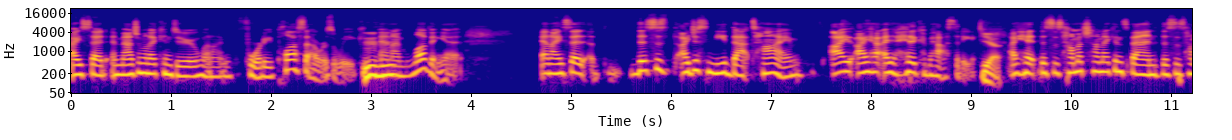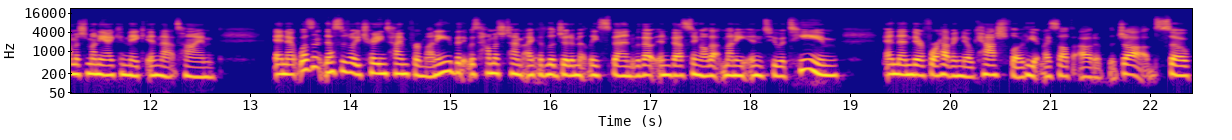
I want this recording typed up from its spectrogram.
I said, imagine what I can do when I'm 40 plus hours a week Mm-hmm. and I'm loving it. And I said, this is, I just need that time. I, I, I hit a capacity. Yeah. I hit, this is how much time I can spend. This is how much money I can make in that time. And it wasn't necessarily trading time for money, but it was how much time I could legitimately spend without investing all that money into a team and then therefore having no cash flow to get myself out of the job. So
